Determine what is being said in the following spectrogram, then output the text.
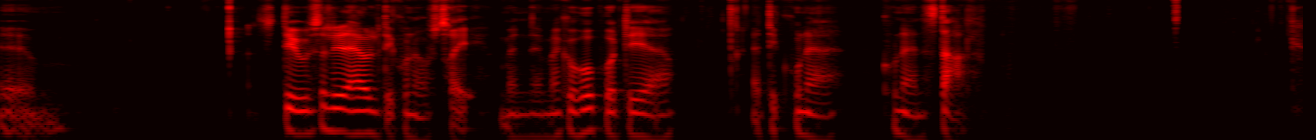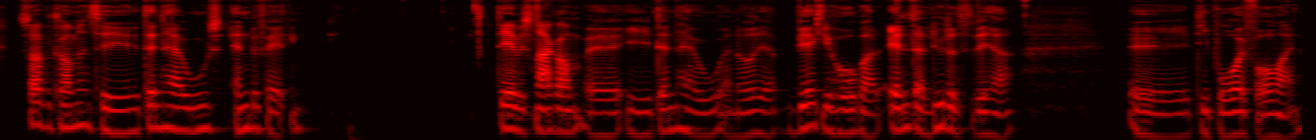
Øhm, det er jo så lidt ærgerligt, at det kun er hos 3, men øh, man kan håbe på, at det, er, at det kun, er, kun er en start. Så er vi kommet til den her uges anbefaling. Det jeg vil snakke om øh, i den her uge er noget, jeg virkelig håber, at alle, der lytter til det her, øh, de bruger i forvejen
